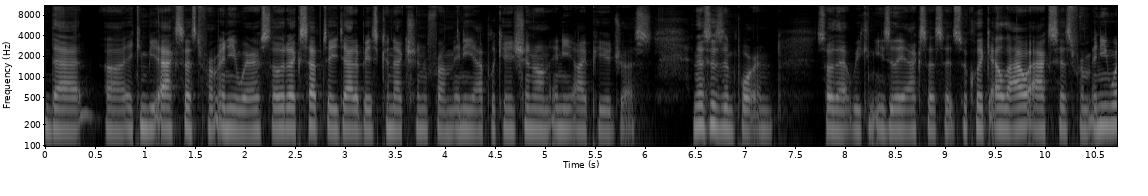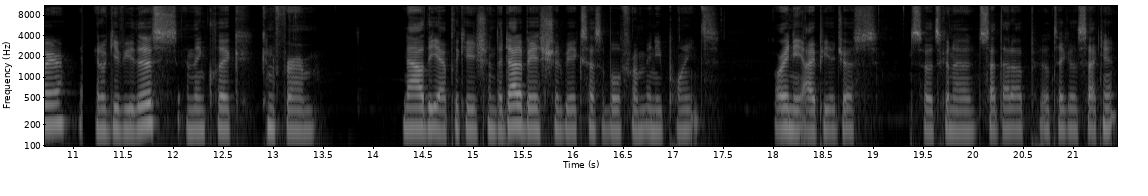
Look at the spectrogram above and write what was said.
that uh, it can be accessed from anywhere. So it accepts a database connection from any application on any IP address. And this is important so that we can easily access it. So click allow access from anywhere. It'll give you this and then click confirm. Now the application, the database should be accessible from any point or any IP address. So it's going to set that up. It'll take a second.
